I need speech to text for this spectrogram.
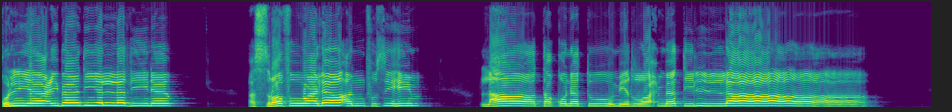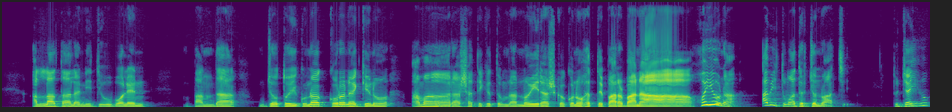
قل يا عبادي الذين أسرفوا على أنفسهم لا تقنطوا من رحمة الله আল্লাহ তাআলা নিজেও বলেন বান্দা যতই গুনাহ করো না কেন আমার আশা থেকে তোমরা নৈরাশ কখনো হতে পারবা না হইও না আমি তোমাদের জন্য আছি তো যাই হোক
